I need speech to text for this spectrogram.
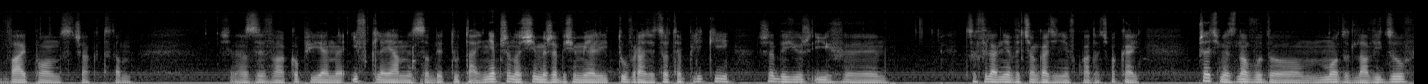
Vipons, czy jak to tam się nazywa, kopiujemy i wklejamy sobie tutaj. Nie przenosimy, żebyśmy mieli tu w razie co te pliki, żeby już ich y, co chwila nie wyciągać i nie wkładać. Ok, przejdźmy znowu do modu dla widzów.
